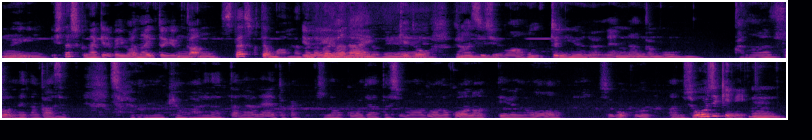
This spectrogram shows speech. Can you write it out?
うん。親しくなければ言わないというか、うんうん。親しくてもまあなかなか言わないよね。けど、フランス人は本当に言うのよね。うんなんかこう、ん必ずそうね、なんか汗、それがもう今日はあれだったんだよね、とか、昨日こうで私もどうのこうのっていうのを、すごく、あの、正直にうん。うん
